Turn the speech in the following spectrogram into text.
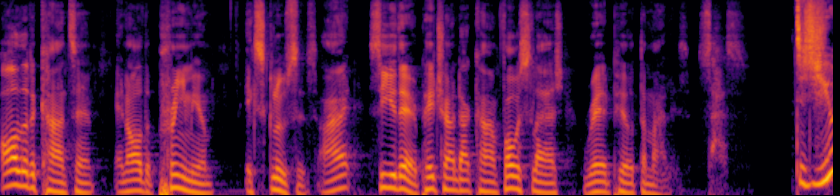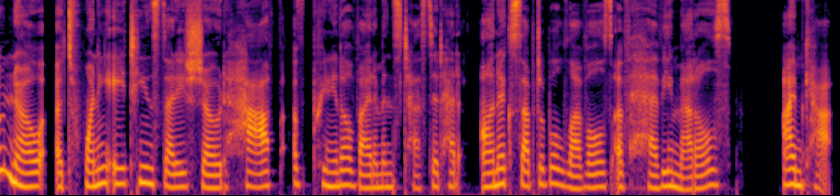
all of the content, and all the premium exclusives. All right. See you there. Patreon.com forward slash red pill tamales. Did you know a 2018 study showed half of prenatal vitamins tested had unacceptable levels of heavy metals? I'm Kat,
